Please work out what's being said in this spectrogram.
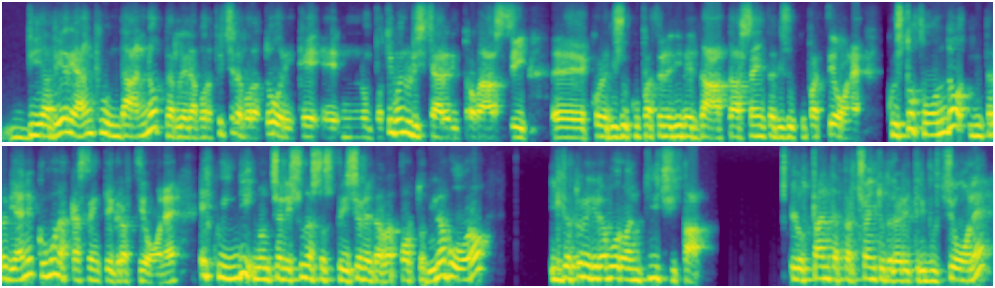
di avere anche un danno per le lavoratrici e lavoratori che eh, non potevano rischiare di trovarsi eh, con la disoccupazione dimezzata, senza disoccupazione. Questo fondo interviene come una cassa integrazione e quindi non c'è nessuna sospensione del rapporto di lavoro. Il datore di lavoro anticipa l'80% della retribuzione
